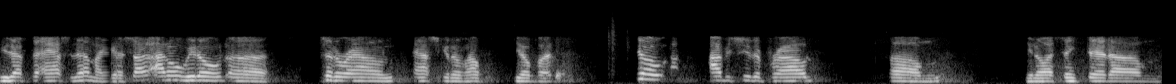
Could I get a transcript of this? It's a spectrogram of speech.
you'd have to ask them, I guess. I, I don't. We don't uh, sit around asking them how you know. But you know, obviously they're proud. Um, you know, I think that um,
